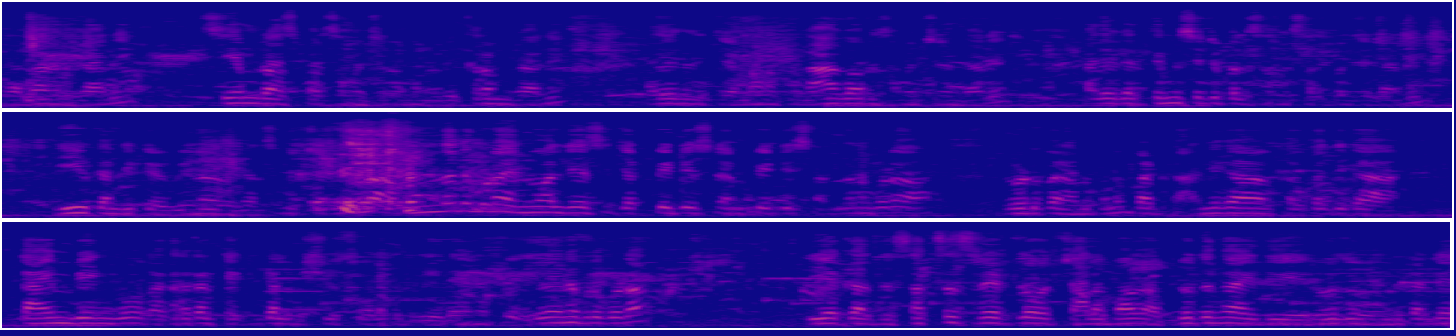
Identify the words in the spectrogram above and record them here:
ప్రభాకర్ కానీ సీఎం రాజపాల్ సంబంధించిన మన విక్రమ్ కానీ అదేవిధంగా మనకు నాగవరం సంబంధించిన కానీ అదేవిధంగా తిమ్మిశెట్టిపల్లి సర్పంచ్ సర్పంచ్ కానీ ఈ కండికి వినోద్ కానీ సంబంధించిన అందరినీ కూడా ఇన్వాల్వ్ చేసి జడ్పీటీసీ ఎంపీటీసీ అందరిని కూడా రోడ్డు పైన అనుకున్నాం. బట్ అన్నిగా కొద్దిగా టైం బింగ్ రకరకాల టెక్నికల్ ఇష్యూస్ వల్ల కొద్దిగా ఇదైనప్పుడు ఏదైనప్పుడు కూడా ఈ యొక్క సక్సెస్ రేట్లో చాలా బాగా అద్భుతంగా ఇది ఈరోజు ఎందుకంటే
